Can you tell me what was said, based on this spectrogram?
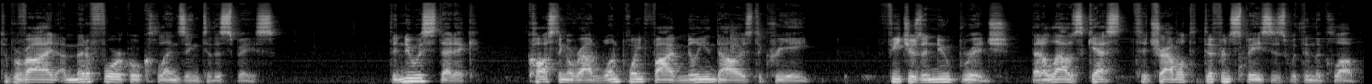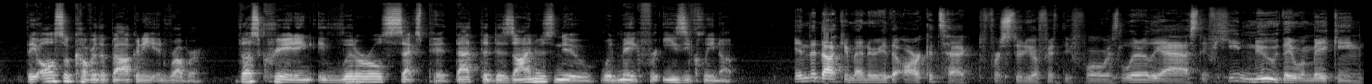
to provide a metaphorical cleansing to the space. The new aesthetic, costing around $1.5 million to create, features a new bridge that allows guests to travel to different spaces within the club. They also cover the balcony in rubber, thus creating a literal sex pit that the designers knew would make for easy cleanup. In the documentary, the architect for Studio 54 was literally asked if he knew they were making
